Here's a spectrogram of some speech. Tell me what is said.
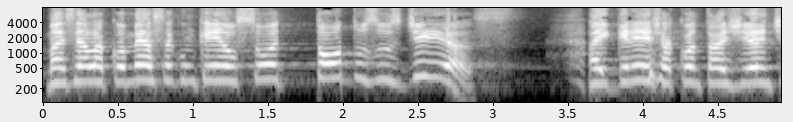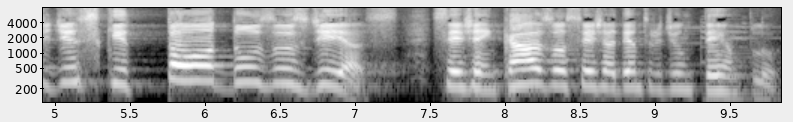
mas ela começa com quem eu sou todos os dias. A igreja contagiante diz que todos os dias, seja em casa ou seja dentro de um templo,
